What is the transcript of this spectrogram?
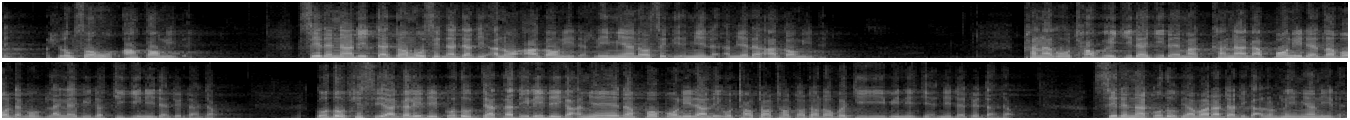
နေတယ်လှုံ့ဆော်မှုအားကောင်းနေတယ်စေတနာတွေတိုက်တွန်းမှုစေတနာဓာတ်တွေအလွန်အားကောင်းနေတယ်လှင်းမြန်တော့စိတ်တွေအမြဲအမြဲတမ်းအားကောင်းနေတယ် ခန္ဓာကိုထောက်ပြီးကြည်တိုင်းကြည်တိုင်းမှာခန္ဓာကပေါ်နေတဲ့သဘောတက်ကိုလိုက်လိုက်ပြီးတော့ကြည်ကြည်နေတဲ့တွေ့တာကြောင့်ကုသိုလ်ဖြစ်เสียကလေးတွေကုသိုလ်ဓာတ်တတိလေးတွေကအမြဲတမ်းပေါ်ပေါ်နေတာလေးကိုထောက်ထောက်ထောက်ထောက်ထောက်ထောက်ပဲကြည်ပြီးနေခြင်းနေတဲ့တွေ့တာကြောင့်စေတနာကုသိုလ်ဗျာပါဒတတိကအလွန်လှိမ့်မြန်းနေတယ်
